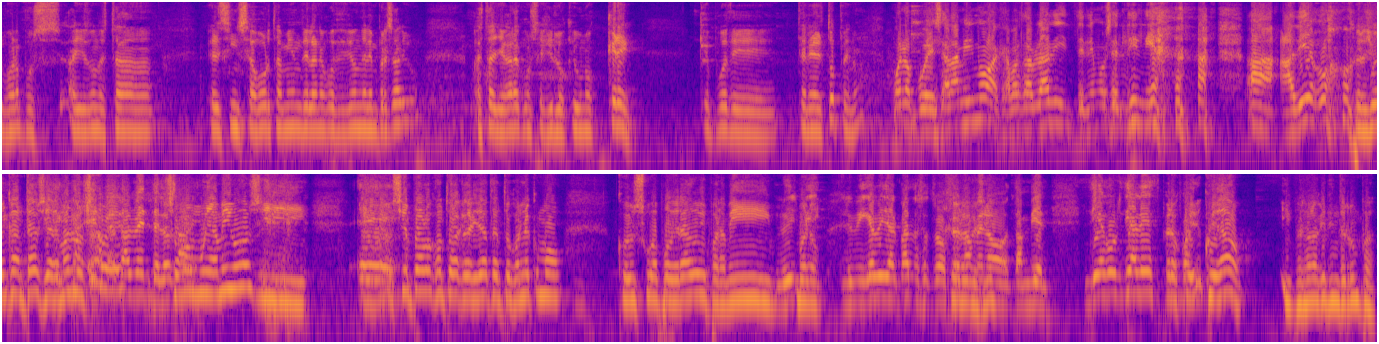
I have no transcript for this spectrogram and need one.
bueno, pues ahí es donde está el sinsabor también de la negociación del empresario hasta llegar a conseguir lo que uno cree que puede tener el tope, ¿no? Bueno, pues ahora mismo acabas de hablar y tenemos en línea a, a Diego. Pero yo encantado, si además lo Eh, sabe, Totalmente, lo somos sabe. muy amigos y, y siempre hablo con toda claridad, tanto con él como con su apoderado y para mí, bueno, Luis Miguel Villalpando es otro Claro fenómeno también. Diego Urdiales. Pero cu- cuidado, y perdona que te interrumpa,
